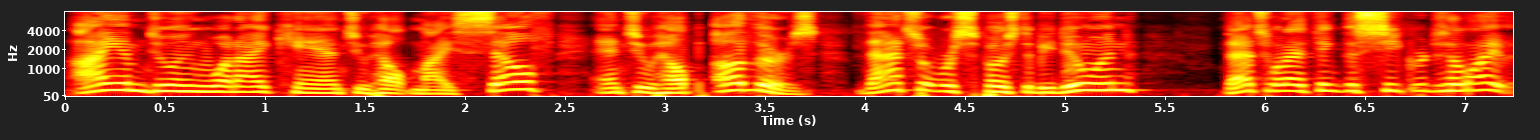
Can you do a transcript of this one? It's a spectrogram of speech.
I am doing what I can to help myself and to help others. That's what we're supposed to be doing. That's what I think the secret to life.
